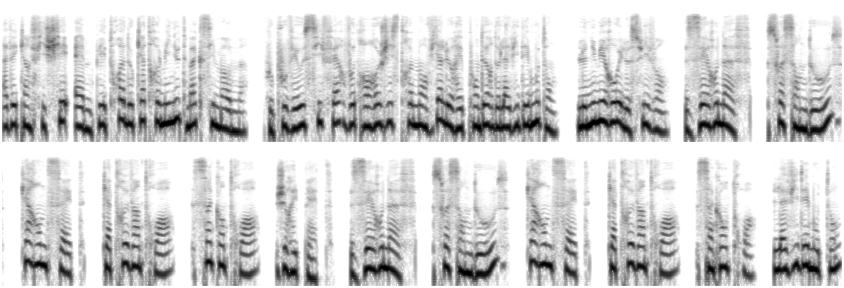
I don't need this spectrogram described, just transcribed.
avec un fichier MP3 de 4 minutes maximum. Vous pouvez aussi faire votre enregistrement via le répondeur de la vie des moutons. Le numéro est le suivant 09 72 47 83 53. Je répète 09 72 47 83 53. La vie des moutons,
